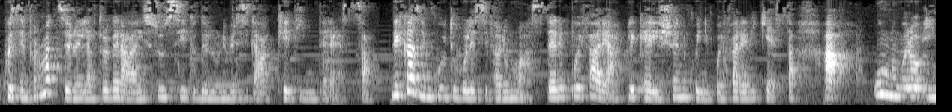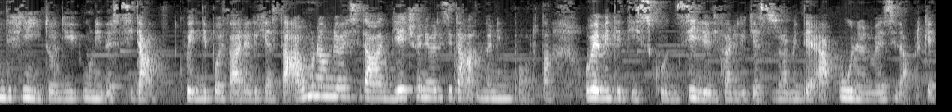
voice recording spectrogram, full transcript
Questa informazione la troverai sul sito dell'università che ti interessa. Nel caso in cui tu volessi fare un master, puoi fare application, quindi puoi fare richiesta a un numero indefinito di università, quindi puoi fare richiesta a una università, a 10 università, non importa. Ovviamente ti sconsiglio di fare richiesta solamente a una università perché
